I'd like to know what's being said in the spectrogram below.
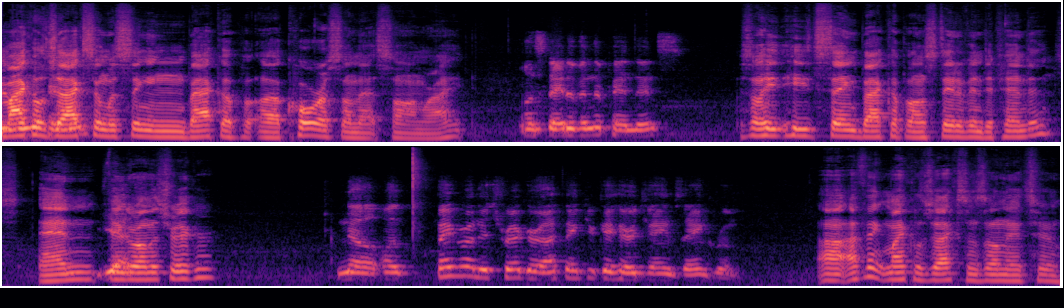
And Michael Jackson was singing backup uh, chorus on that song, right? on State of Independence. So he he sang backup on State of Independence and Yeah. Finger on the Trigger. No, on Finger on the Trigger, I think you can hear James Ingram. Uh, I think Michael Jackson's on there too.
